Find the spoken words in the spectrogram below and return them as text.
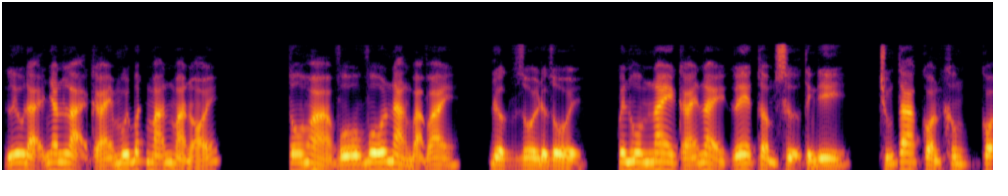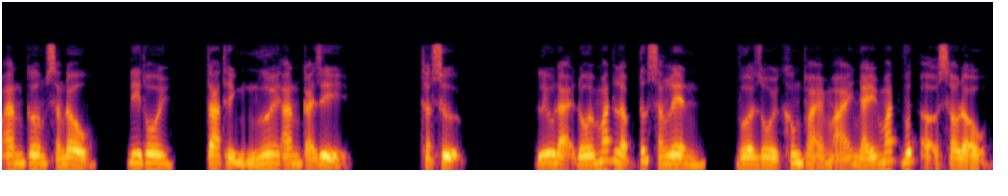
Lưu đại nhân lại cái mũi bất mãn mà nói. Tô Hòa vô vô nàng bả vai, được rồi được rồi, quên hôm nay cái này ghê tẩm sự tình đi, chúng ta còn không có ăn cơm sáng đâu, đi thôi, ta thỉnh ngươi ăn cái gì. Thật sự, lưu đại đôi mắt lập tức sáng lên, vừa rồi không thoải mái nháy mắt vứt ở sau đầu.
